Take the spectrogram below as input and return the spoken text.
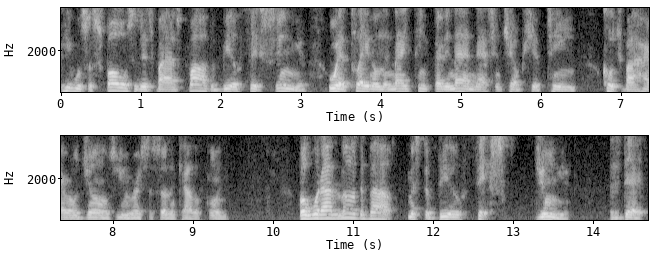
he was exposed to this by his father, Bill Fisk Sr., who had played on the 1939 national championship team, coached by Harold Jones, University of Southern California. But what I loved about Mr. Bill Fisk Jr. is that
